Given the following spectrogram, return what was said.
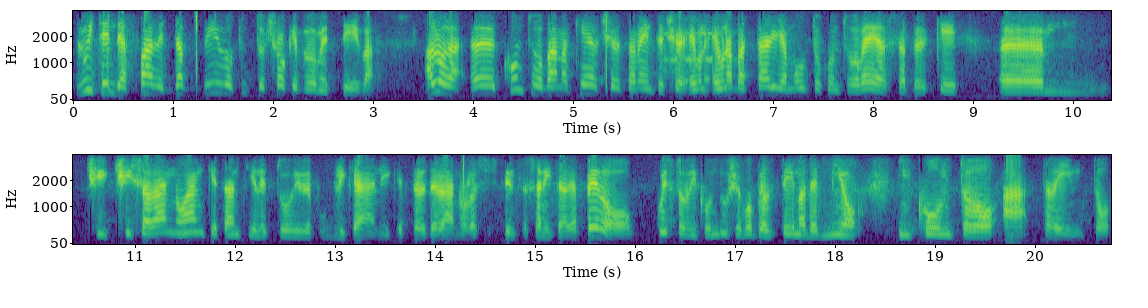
lui tende a fare davvero tutto ciò che prometteva. Allora, eh, contro Obamacare certamente cioè, è, un, è, una battaglia molto controversa perché ehm, ci, ci, saranno anche tanti elettori repubblicani che perderanno l'assistenza sanitaria, però questo riconduce proprio al tema del mio incontro a Trento.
